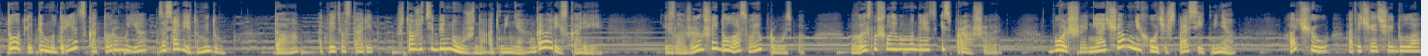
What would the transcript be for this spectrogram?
тот ли ты мудрец, которому я за советом иду?» «Да», — ответил старик, — «что же тебе нужно от меня? Говори скорее». Изложил Шейдула свою просьбу. Выслушал его мудрец и спрашивает, «Больше ни о чем не хочешь спросить меня?» «Хочу», — отвечает Шейдула,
